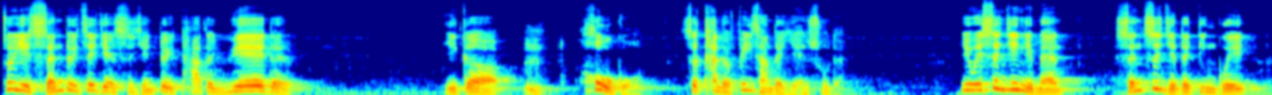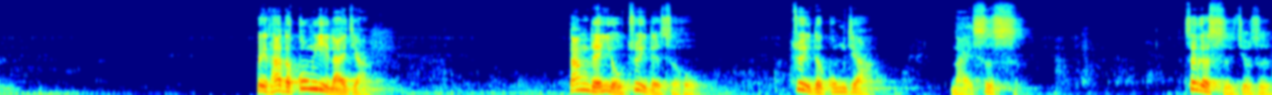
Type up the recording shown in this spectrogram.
所以神对这件事情，对他的约的一个 后果，是看得非常的严肃的。因为圣经里面神自己的定规，对他的公义来讲，当人有罪的时候。罪的工价乃是死，这个死就是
